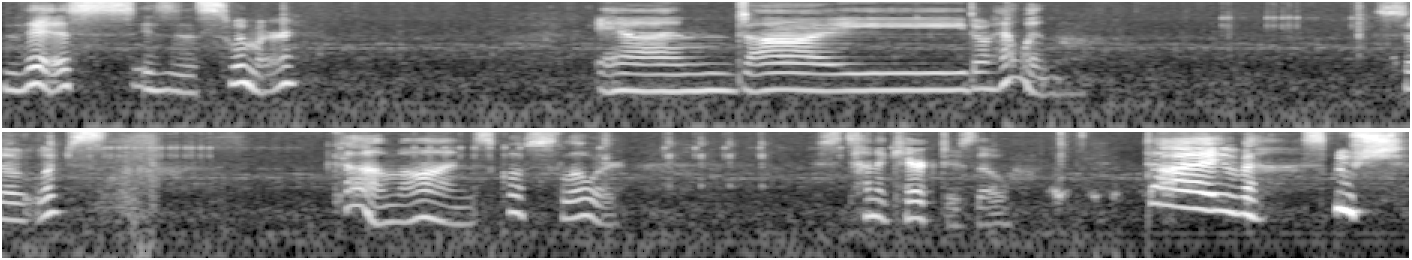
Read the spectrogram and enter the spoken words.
This is a swimmer. And I don't have one. So, whoops. Come on, let's go slower. There's a ton of characters though. Dive! Sploosh!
